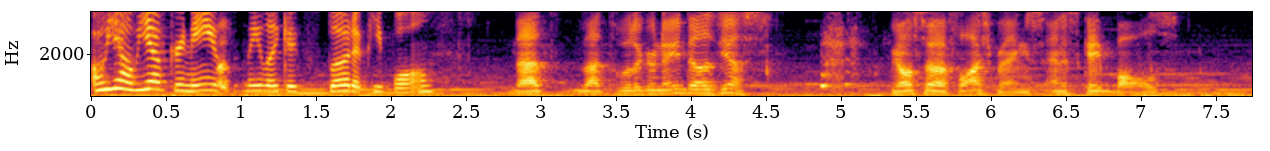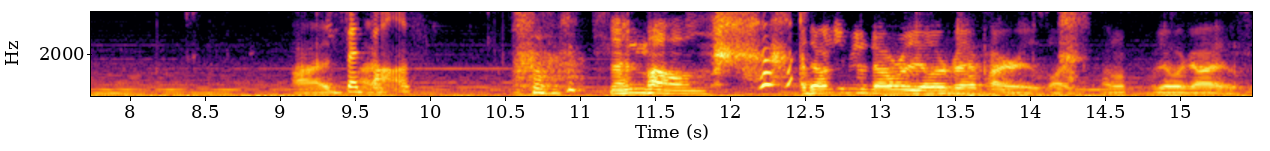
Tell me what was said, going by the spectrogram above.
Oh yeah, we have grenades and they like explode at people. That's that's what a grenade does. Yes. We also have flashbangs and escape balls. I, You said I- balls. Send balls. I don't even know where the other vampire is. Like I don't know where the other guy is.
